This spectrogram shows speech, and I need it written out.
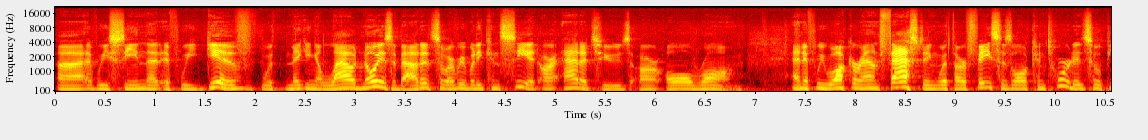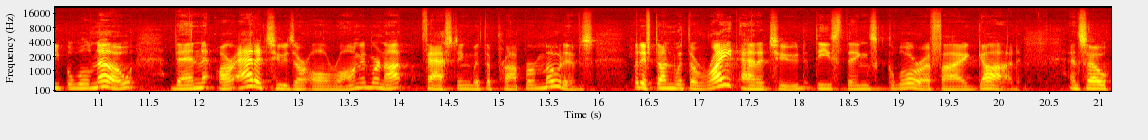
Uh, we've seen that if we give with making a loud noise about it so everybody can see it, our attitudes are all wrong. And if we walk around fasting with our faces all contorted so people will know, then our attitudes are all wrong and we're not fasting with the proper motives. But if done with the right attitude, these things glorify God. And so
